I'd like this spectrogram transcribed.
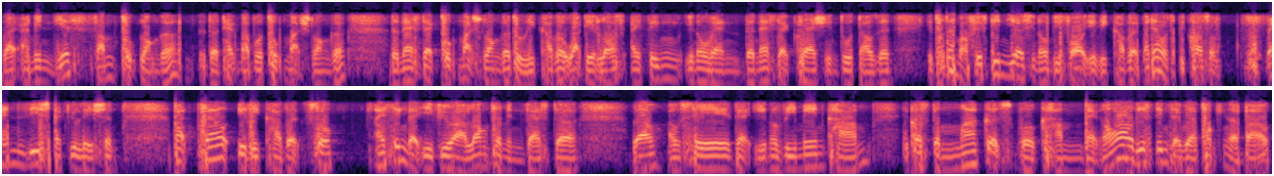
right? I mean, yes, some took longer. The tech bubble took much longer. The Nasdaq took much longer to recover what they lost. I think you know when the Nasdaq crashed in 2000, it took them about 15 years, you know, before it recovered. But that was because of frenzy speculation. But well, it recovered. So I think that if you are a long-term investor, well, I would say that you know remain calm because the markets will come back. All these things that we are talking about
